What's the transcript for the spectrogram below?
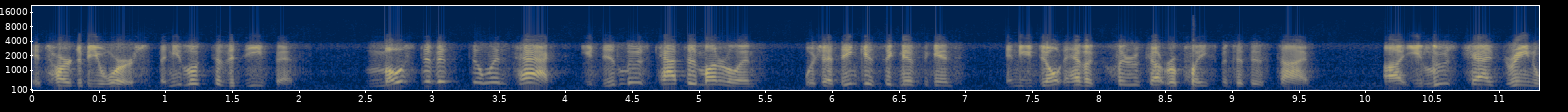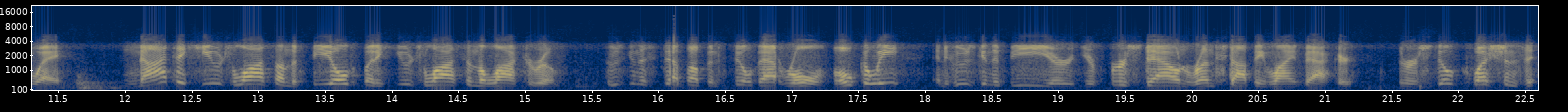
it's hard to be worse. Then you look to the defense. Most of it's still intact. You did lose Captain Munnerlyn, which I think is significant, and you don't have a clear cut replacement at this time. Uh, you lose Chad Greenway. Not a huge loss on the field, but a huge loss in the locker room. Who's going to step up and fill that role vocally, and who's going to be your, your first down run stopping linebacker? There are still questions to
